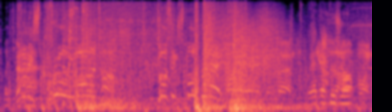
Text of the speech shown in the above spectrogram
โคตรช้า Enemy spewing Molotov! Tossing smoke grenade! Target area confirmed. Oui, Get attends, to the toujours. hard point.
